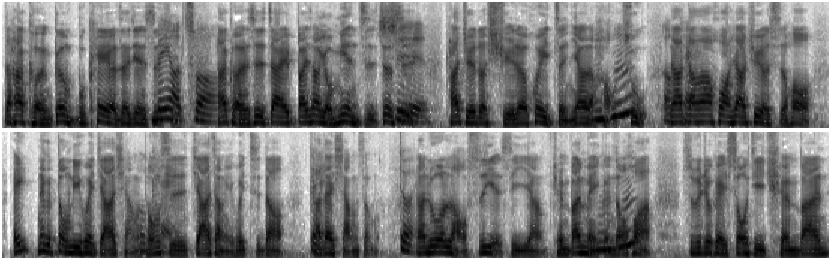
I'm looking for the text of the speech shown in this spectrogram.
但他可能根本不 care 这件事情，没有错。他可能是在班上有面子，这是他觉得学了会怎样的好处。那当他画下去的时候。哎、欸，那个动力会加强，同时家长也会知道他在想什么。对，那如果老师也是一样，全班每个人都画，是不是就可以收集全班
